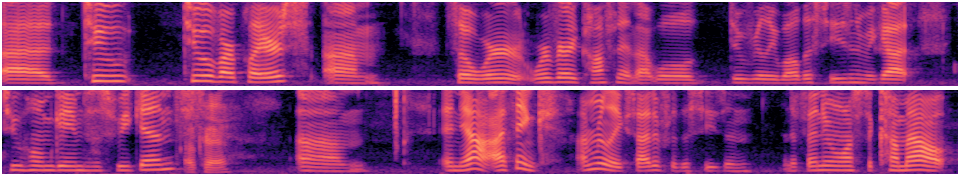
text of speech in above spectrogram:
uh, two two of our players. Um, so we're we're very confident that we'll do really well this season. We got two home games this weekend. Okay. Um, and yeah, I think I'm really excited for the season. And if anyone wants to come out,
